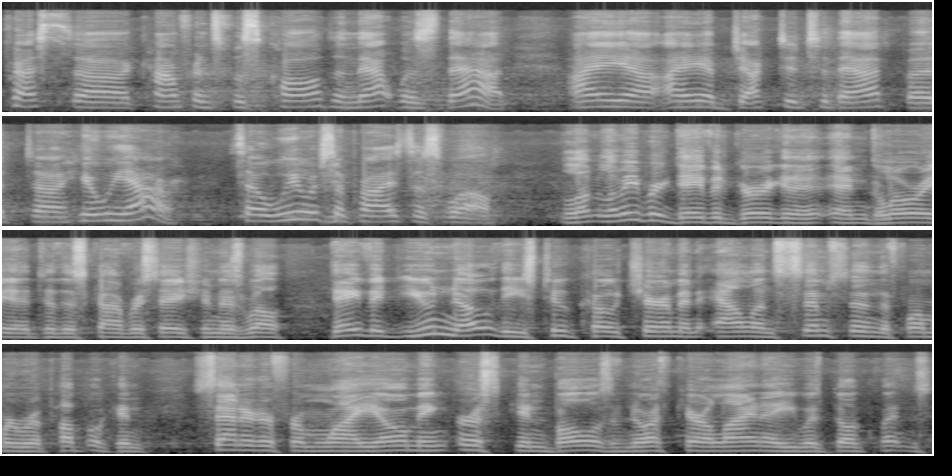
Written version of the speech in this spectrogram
press uh, conference was called, and that was that. I, uh, I objected to that, but uh, here we are. So we were surprised as well. Let, let, me bring David Gergen and Gloria into this conversation as well. David, you know these two co-chairmen, Alan Simpson, the former Republican senator from Wyoming, Erskine Bowles of North Carolina. He was Bill Clinton's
